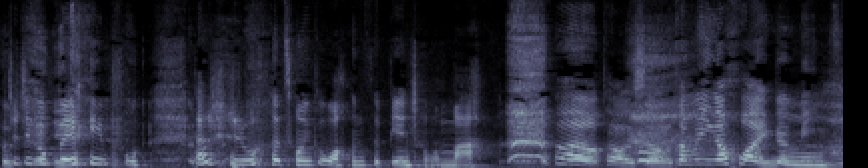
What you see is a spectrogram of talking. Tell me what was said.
就这个飞利浦，他是如何从一个王子变成了马？哎呦，太好笑了！他们应该换一个名字。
